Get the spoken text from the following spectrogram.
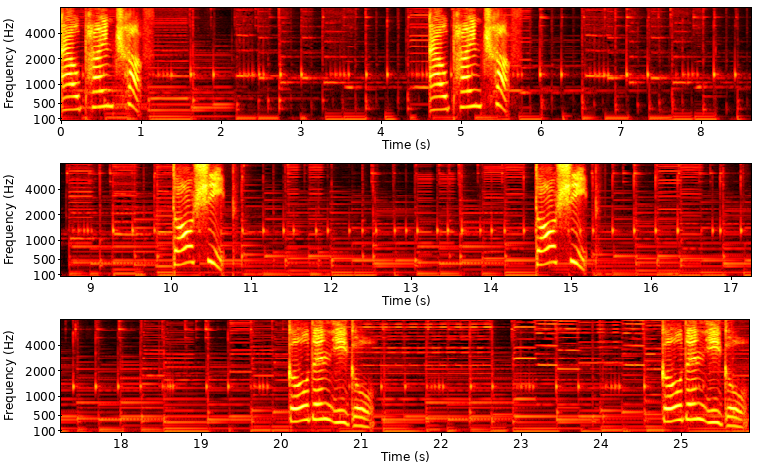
Alpine chough. Alpine chough. Dall sheep Dall sheep Golden Eagle. Golden Eagle.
